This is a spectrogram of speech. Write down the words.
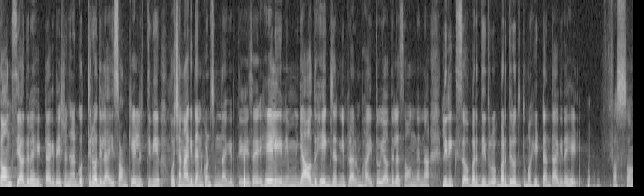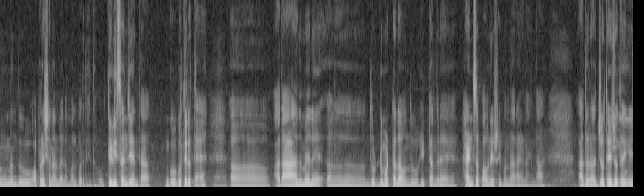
ಸಾಂಗ್ಸ್ ಯಾವ್ದೆಲ್ಲ ಹಿಟ್ ಆಗಿದೆ. ಎಷ್ಟೊಂದು ಜನಕ್ಕೆ ಗೊತ್ತಿರೋದಿಲ್ಲ. ಈ ಸಾಂಗ್ ಕೇಳಿರ್ತೀವಿ, ಓ, ಚೆನ್ನಾಗಿದೆ ಅನ್ಕೊಂಡು ಸುಮ್ಮನಾಗಿರ್ತೀವಿ ಸೊ ಹೇಳಿ ನಿಮ್ಮ ಯಾವುದು, ಹೇಗೆ ಜರ್ನಿ ಪ್ರಾರಂಭ ಆಯಿತು? ಯಾವುದೆಲ್ಲ ಸಾಂಗನ್ನು ಲಿರಿಕ್ಸ್ ಬರ್ದಿದ್ರು, ಬರ್ದಿರೋದು ತುಂಬ ಹಿಟ್ ಅಂತ ಆಗಿದೆ, ಹೇಳಿ. ಫಸ್ಟ್ ಸಾಂಗ್ ನಂದು ಆಪ್ರೇಷನ್ ನಮ್ಮಲ್ಲಿ ಬರೆದಿದ್ದು. ತಿಳಿ ಸಂಜೆ ಅಂತ ಗೊ, ಗೊತ್ತಿರುತ್ತೆ. ಅದಾದಮೇಲೆ ದೊಡ್ಡ ಮಟ್ಟದ ಒಂದು ಹಿಟ್ ಅಂದರೆ ಹ್ಯಾಂಡ್ಸಪ್ ಅವನೇ ಶ್ರೀಮನ್ನಾರಾಯಣದಿಂದ ಅದರ ಜೊತೆ ಜೊತೆಗೆ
